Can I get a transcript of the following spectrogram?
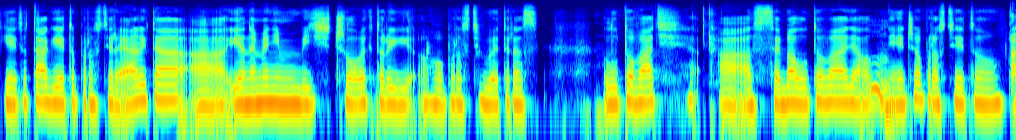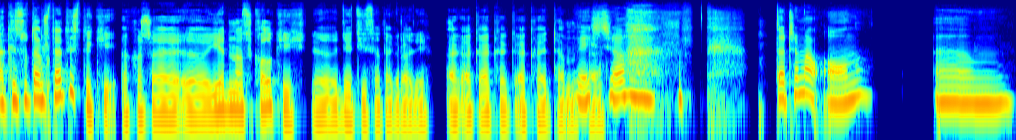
je to tak, je to proste realita a ja nemením byť človek, ktorý ho proste bude teraz lutovať a seba lutovať alebo Hmm. niečo, proste je to... Aké sú tam štatistiky? Akože e, jedno z koľkých e, detí sa tak rodí? Ak, ak, ak, ak, ako je tam? Vieš čo? to, čo mal on, um,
